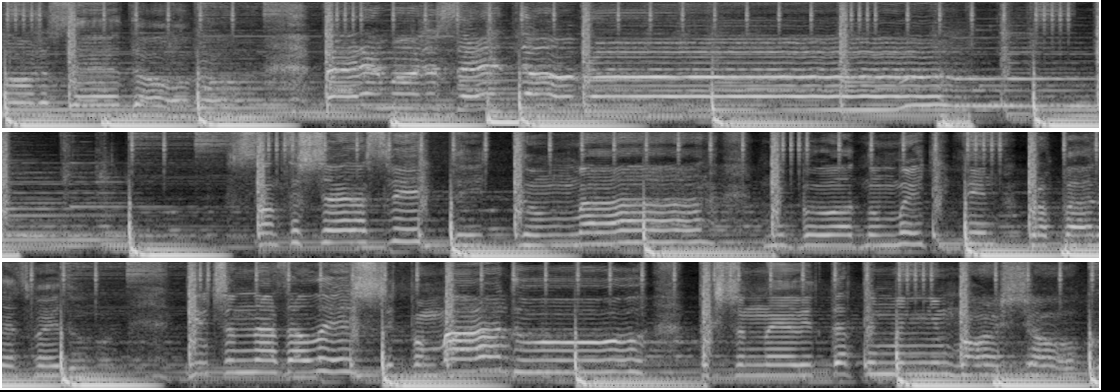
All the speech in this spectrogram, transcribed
переможе все добро, переможе все добро. Сонце ще насвітить туман, ніби одну мить він пропаде з виду. Дівчина залишить помаду, так що не віддати мені мою щоку.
